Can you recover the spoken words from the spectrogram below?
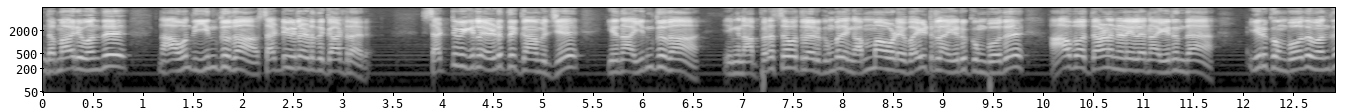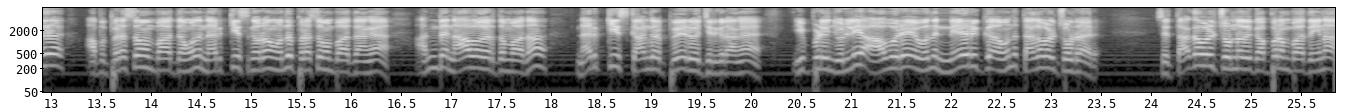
இந்த மாதிரி வந்து நான் வந்து இந்து தான் சர்டிஃபிகேட்டில் எடுத்து காட்டுறாரு. சர்டிஃபிகேட்டில் எடுத்து காமிச்சு இது நான் இந்து தான் எங்கள் நான் பிரசவத்தில் இருக்கும்போது எங்கள் அம்மாவுடைய வயிற்றுலாம் இருக்கும்போது ஆபத்தான நிலையில் நான் இருந்தேன். இருக்கும்போது வந்து அப்போ பிரசவம் பார்த்தவங்க வந்து நர்கீஸ்ங்கிறவங்க வந்து பிரசவம் பார்த்தாங்க. அந்த ஞாபகார்த்தமாக தான் நர்கீஸ் கான்கிற பேர் வச்சிருக்கிறாங்க. இப்படின்னு சொல்லி அவரே வந்து நேருக்காக வந்து தகவல் சொல்கிறாரு சரி தகவல் சொன்னதுக்கு அப்புறம் பார்த்தீங்கன்னா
